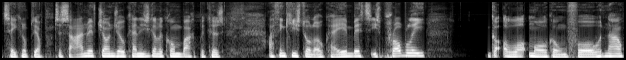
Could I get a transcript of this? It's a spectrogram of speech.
taking up the option to sign if Jonjoe Kenny's going to come back because I think he's done okay in bits. He's probably got a lot more going forward now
